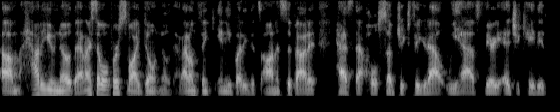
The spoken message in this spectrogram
um, "How do you know that?" And I said, "Well, first of all, I don't know that. I don't think anybody that's honest about it has that whole subject figured out. We have very educated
